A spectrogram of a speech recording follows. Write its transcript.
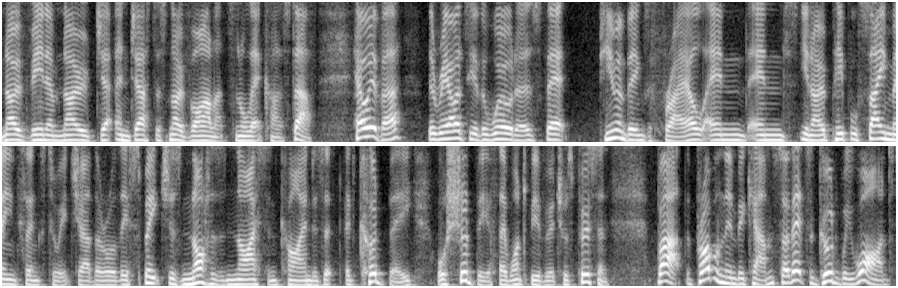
no venom, no ju- injustice, no violence, and all that kind of stuff. However, the reality of the world is that human beings are frail and and you know people say mean things to each other or their speech is not as nice and kind as it, it could be or should be if they want to be a virtuous person but the problem then becomes so that's a good we want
